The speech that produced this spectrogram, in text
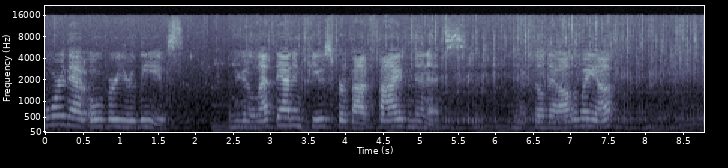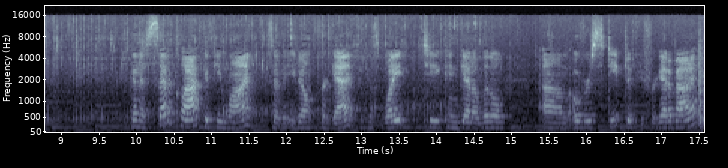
pour that over your leaves. And you're going to let that infuse for about five minutes fill that all the way up. Going to set a clock if you want so that you don't forget because white tea can get a little um, over steeped if you forget about it.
